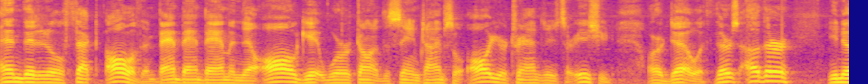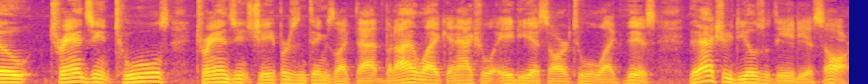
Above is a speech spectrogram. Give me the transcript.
and that it'll affect all of them. Bam, bam, bam, and they'll all get worked on at the same time. So all your transients are issued or dealt with. There's other, you know, transient tools, transient shapers, and things like that. But I like an actual ADSR tool like this that actually deals with the ADSR.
